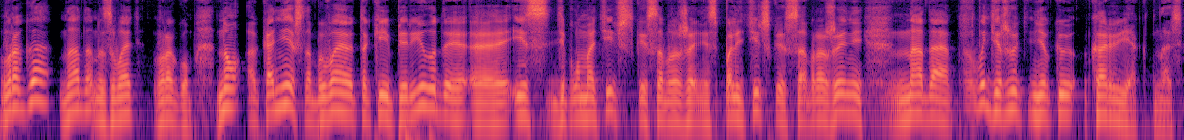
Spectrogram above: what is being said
Врага надо называть врагом. Но, конечно, бывают такие периоды э, из дипломатических соображений, из политических соображений надо выдерживать некую корректность.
